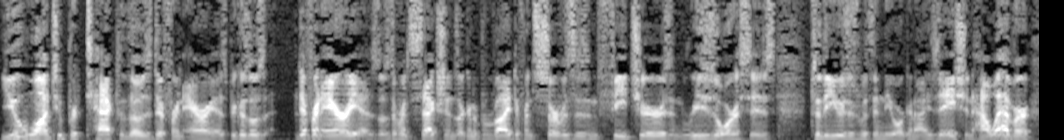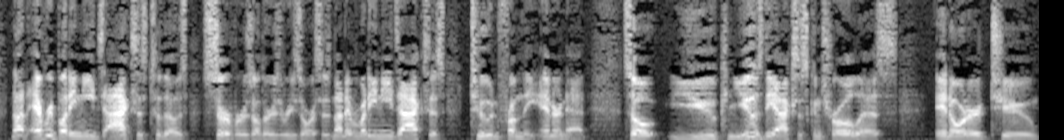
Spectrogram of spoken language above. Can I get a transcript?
you want to protect those different areas because those different areas, those different sections are going to provide different services and features and resources to the users within the organization. However, not everybody needs access to those servers or those resources. Not everybody needs access to and from the internet. So you can use the access control lists in order to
